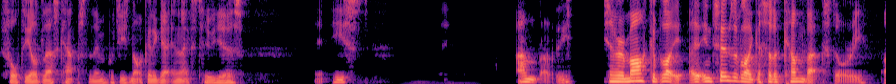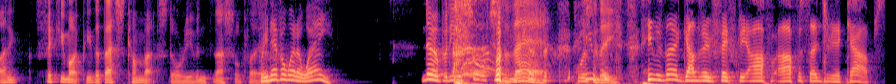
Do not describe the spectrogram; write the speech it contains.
forty odd less caps than him, which he's not going to get in the next two years. He's um, he's a remarkable like in terms of like a sort of comeback story. I think Fickou might be the best comeback story of international player. But he never went away. No, but he was sort of just there, wasn't he? was, he was there gathering 50, half, half a century of caps.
